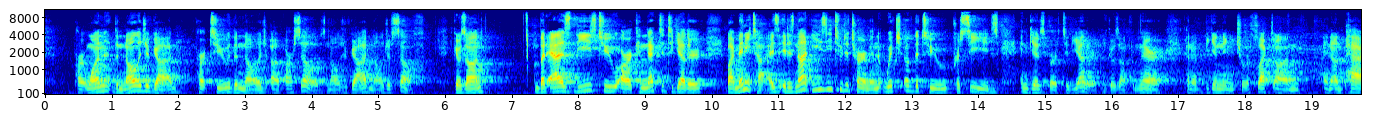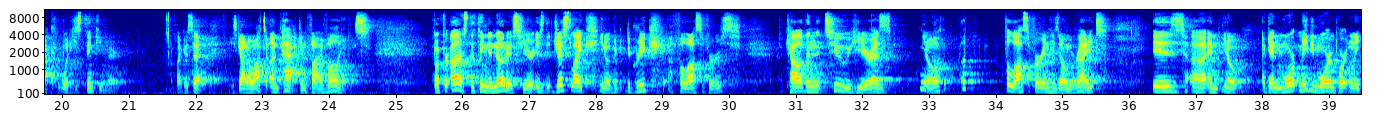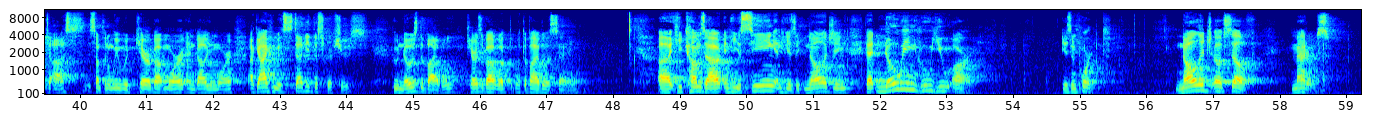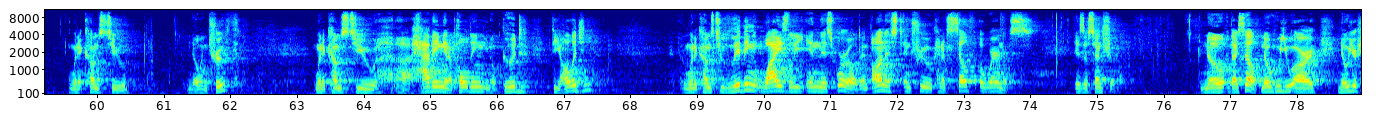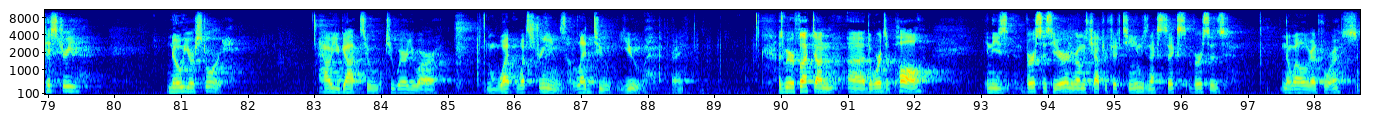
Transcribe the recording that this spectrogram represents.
Part one, the knowledge of God. Part two, the knowledge of ourselves. Knowledge of God, knowledge of self. He goes on. But as these two are connected together by many ties, it is not easy to determine which of the two proceeds and gives birth to the other. He goes on from there, kind of beginning to reflect on and unpack what he's thinking there. Like I said, he's got a lot to unpack in five volumes. But for us, the thing to notice here is that just like you know the, the Greek philosophers, Calvin too here as you know a philosopher in his own right is, uh, and you know, again, more, maybe more importantly to us, something we would care about more and value more, a guy who has studied the scriptures, who knows the Bible, cares about what, what the Bible is saying. Uh, he comes out and he is seeing and he is acknowledging that knowing who you are is important. Knowledge of self matters when it comes to knowing truth, when it comes to uh, having and upholding you know, good theology, and when it comes to living wisely in this world, an honest and true kind of self awareness is essential. Know thyself, know who you are, know your history, know your story, how you got to, to where you are, and what, what streams led to you, right? As we reflect on uh, the words of Paul, in these verses here in Romans chapter 15, these next six verses, Noel read for us,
